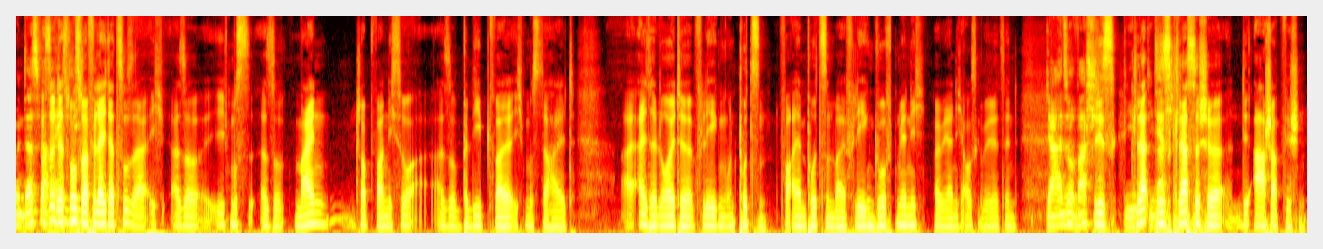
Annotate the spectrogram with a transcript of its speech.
Und das war also das muss man vielleicht dazu sagen. Ich, also ich muss, also mein Job war nicht so also beliebt, weil ich musste halt alte Leute pflegen und putzen. Vor allem putzen, weil pflegen durften wir nicht, weil wir ja nicht ausgebildet sind. Ja, also waschen. Dieses, die, Kla die dieses klassische Arsch abwischen.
